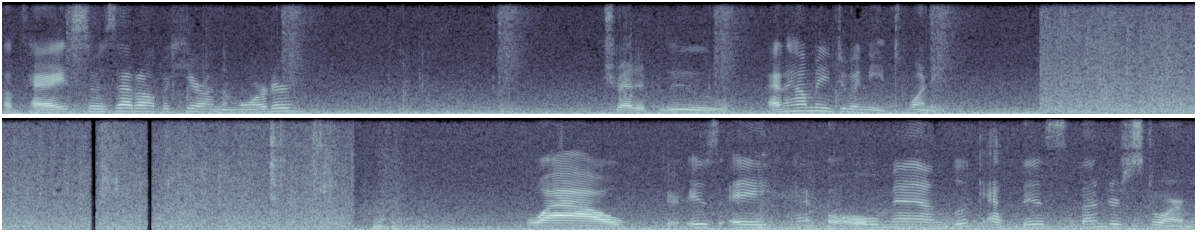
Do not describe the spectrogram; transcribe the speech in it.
Okay, so is that over here on the mortar? Shredded blue. And how many do I need? 20. Wow. There is a... Oh, man. Look at this thunderstorm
